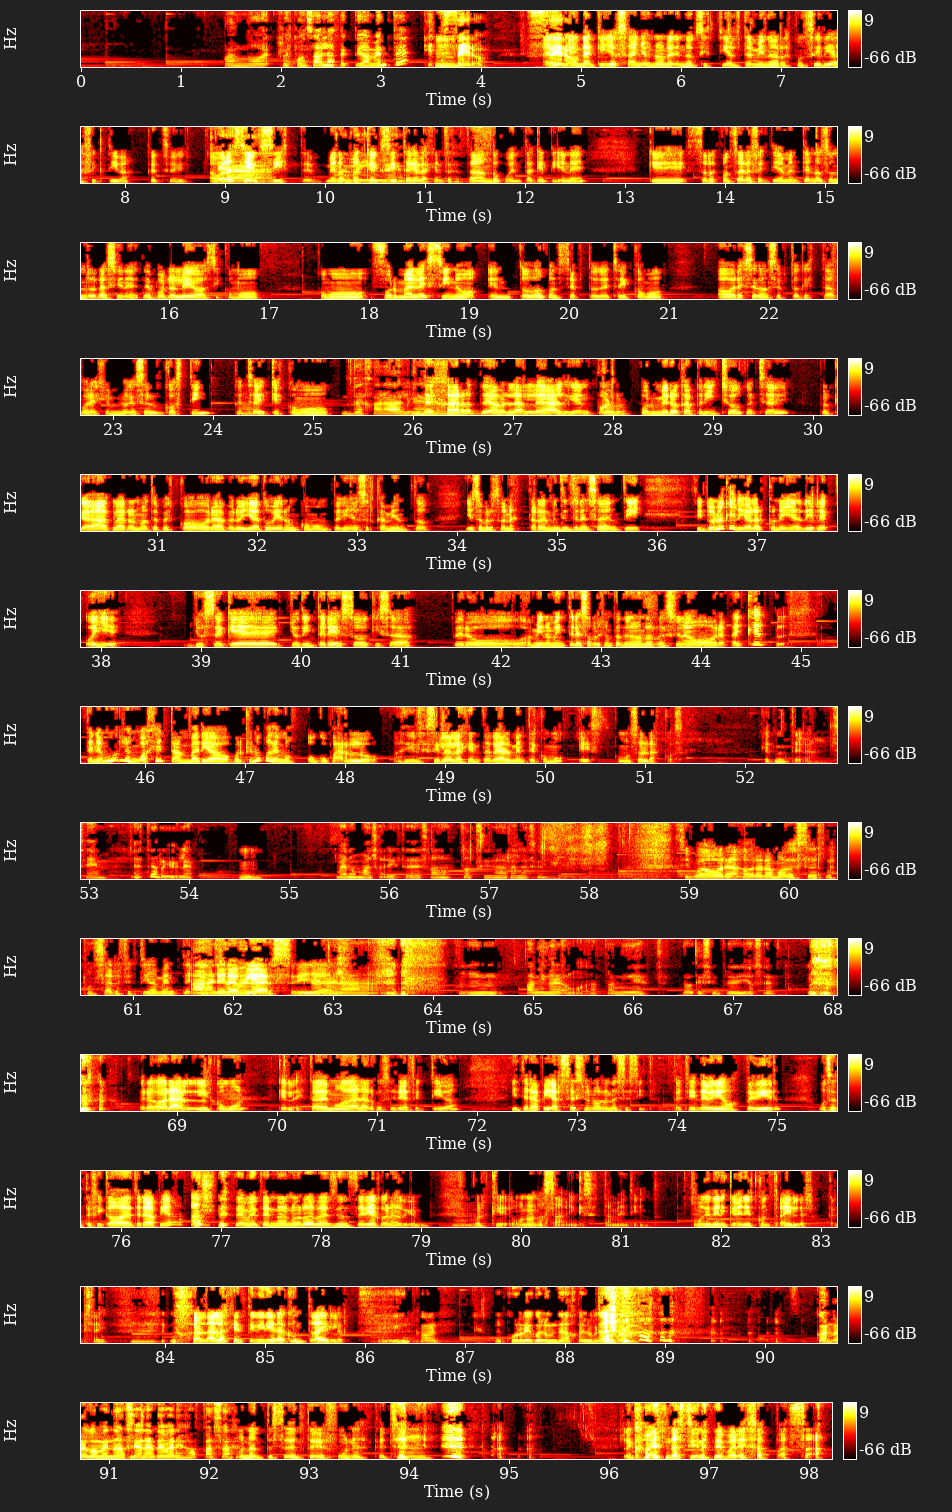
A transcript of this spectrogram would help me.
Cuando responsable afectivamente era Mm. cero. Eh, Cero. En aquellos años no, no existía el término de responsabilidad afectiva, ¿cachai? Ahora sí existe. Menos mal que existe que la gente se está dando cuenta que tiene que ser responsable efectivamente no son relaciones de pololeo así como, como formales, sino en todo concepto, ¿cachai? Como ahora ese concepto que está, por ejemplo, que es el ghosting, ¿cachai? Mm. Que es como Dejar a alguien... dejar de hablarle a alguien por, Por- por mero capricho, ¿cachai? Porque, ah, claro, no te pesco ahora, pero ya tuvieron como un pequeño acercamiento y esa persona está realmente interesada en ti. Si tú no querías hablar con ella, dile, oye, yo sé que yo te intereso quizás, pero a mí no me interesa, por ejemplo, tener una relación ahora. Hay que... Tenemos un lenguaje tan variado, ¿por qué no podemos ocuparlo? Así decirle a la gente realmente como es, como son las cosas. Qué tontera. Sí, es terrible. Mm. Menos mal saliste de esa tóxica relación. Sí, pues ahora, ahora la moda es ser responsable efectivamente Ah, y yo no era- terapiarse ya. no era- Mm, para mí no era moda, para mí es lo que siempre debió ser. Pero ahora el común, que está de moda la responsabilidad efectiva y terapiarse si uno lo necesita. ¿Cachai? Deberíamos pedir un certificado de terapia antes de meternos en una relación seria con alguien. Mm. Porque uno no sabe en qué se está metiendo. Como que tiene que venir con tráiler, ¿cachai? Ojalá la gente viniera con tráiler. Sí, con un currículum debajo del brazo. con recomendaciones de parejas pasadas. Un antecedente de funa, ¿cachai? Mm. Recomendaciones de parejas pasadas.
